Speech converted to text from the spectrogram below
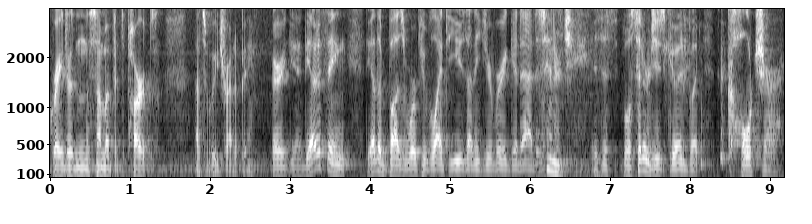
greater than the sum of its parts? That's what we try to be. Very good. The other thing, the other buzzword people like to use, I think you're very good at is Synergy. Is this well, synergy is good, but culture.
